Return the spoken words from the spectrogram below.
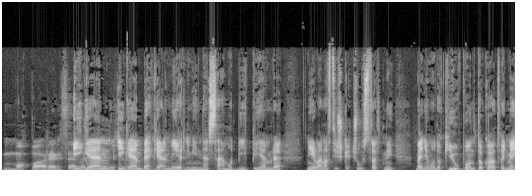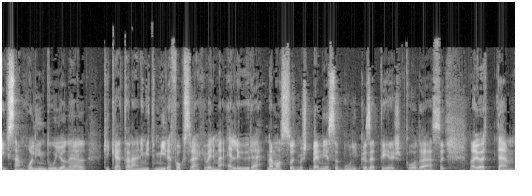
mappa rendszer. Igen, igen, be kell mérni minden számot BPM-re, nyilván azt is kell csúsztatni, benyomod a Q pontokat, hogy melyik szám hol induljon el, ki kell találni, mit, mire fogsz rákeverni már előre. Nem az, hogy most bemész a buli közepére, és akkor odaállsz, hogy na jöttem,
